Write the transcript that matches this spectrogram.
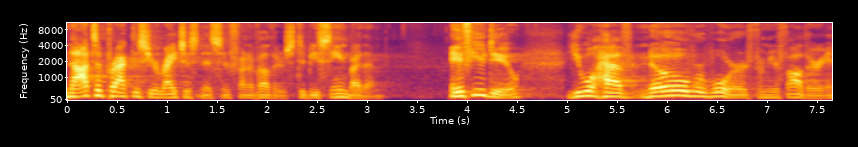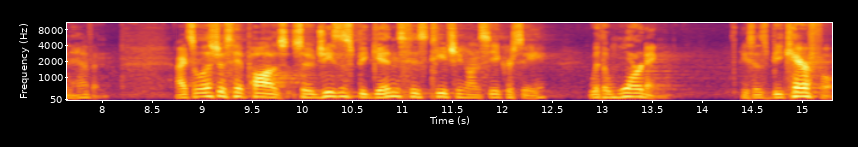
not to practice your righteousness in front of others, to be seen by them. If you do, you will have no reward from your Father in heaven. All right, so let's just hit pause. So Jesus begins his teaching on secrecy with a warning. He says, Be careful.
